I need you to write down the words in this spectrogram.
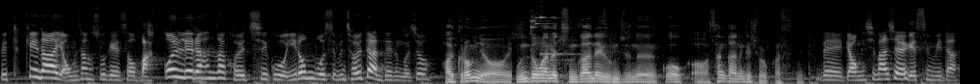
특히나 영상 속에서 막걸리를 한 잔 걸치고 이런 모습은 절대 안 되는 거죠? 아, 그럼요. 운동하는 중간에 음주는 꼭 어, 삼가는 게 좋을 것 같습니다. 네, 명심하셔야겠습니다.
